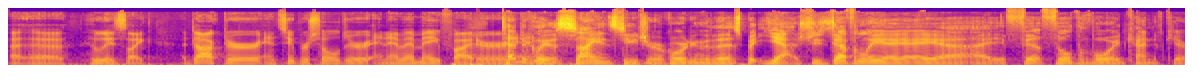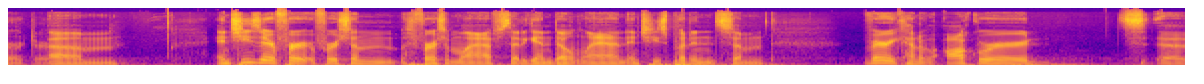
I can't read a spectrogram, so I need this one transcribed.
Uh, uh, who is like a doctor and super soldier and MMA fighter? Technically a science teacher, according to this, but yeah, she's definitely a a, a, a fill, fill the void kind of character. um, and she's there for for some for some laughs that again don't land, and she's put in some very kind of awkward uh,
